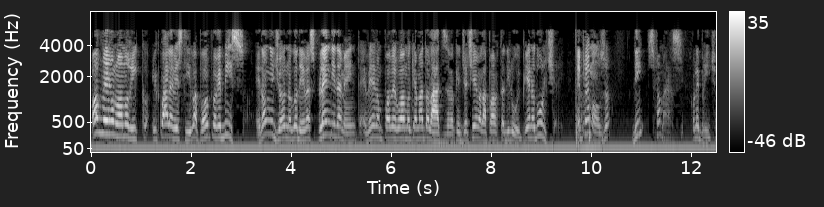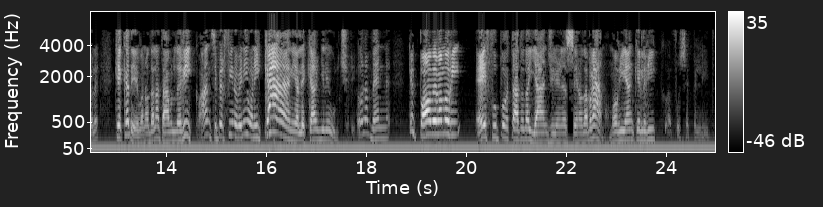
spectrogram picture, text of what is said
Orvero un uomo ricco, il quale vestiva porpora e bisso, ed ogni giorno godeva splendidamente, e vero un povero uomo chiamato Lazzaro che giaceva alla porta di lui, pieno d'ulceri e bramoso di sfamarsi con le briciole che cadevano dalla tavola del ricco, anzi perfino venivano i cani a leccargli le ulceri. Ora avvenne che il povero morì e fu portato dagli angeli nel seno d'Abramo, morì anche il ricco e fu seppellito.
